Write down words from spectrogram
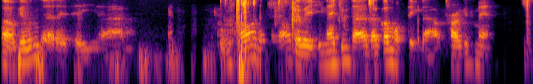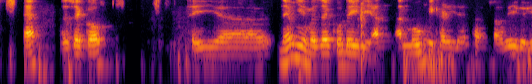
Ờ, cái vấn đề này thì à, cũng khó để mà nói tại vì hiện nay chúng ta đã có một tiền đạo target man. Ha là Zeko thì uh, nếu như mà Zeko đi thì anh anh muốn Icardi đến hơn so với Icardi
